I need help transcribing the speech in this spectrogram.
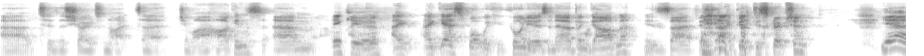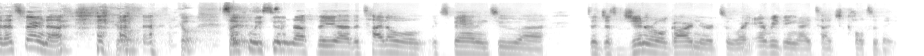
uh, to the show tonight, uh, Jamiah Hargins. Um, Thank you. I, I, I, guess what we could call you is an urban gardener. Is, uh, is that a good description? yeah, that's fair enough. Yeah. Cool, cool. So, Hopefully, soon enough, the uh, the title will expand into uh, to just general gardener, to where everything I touch cultivates.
